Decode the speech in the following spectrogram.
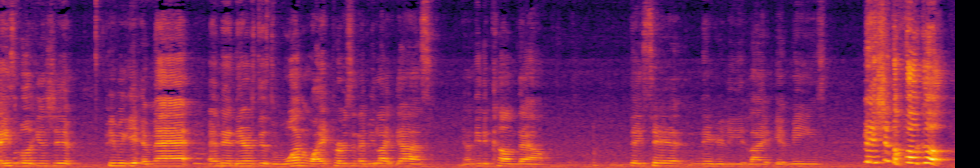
Facebook and shit. People getting mad, and then there's this one white person that be like, guys, y'all need to calm down. They said niggerly like it means, man, shut the fuck up.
